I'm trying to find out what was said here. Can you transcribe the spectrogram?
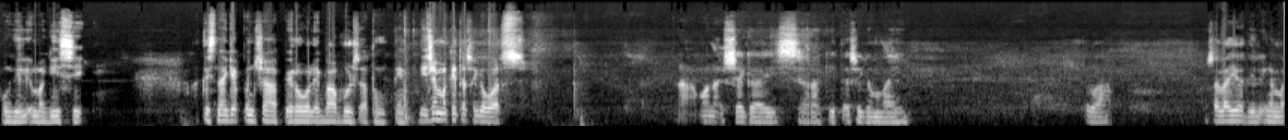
Kung dili magisi. At least nagyapon siya pero wala bubbles atong tint. Di siya makita sa gawas. Na mo na siya guys, para kita siya gamay. Diba? Sa layo dili na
